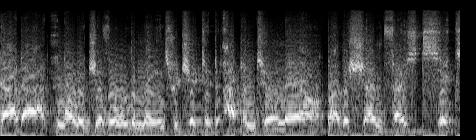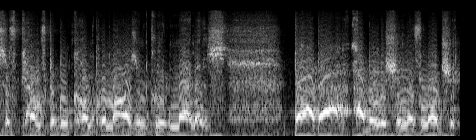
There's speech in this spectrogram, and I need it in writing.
Dada, knowledge of all the means rejected up until now by the shamefaced sex of comfortable compromise and good manners. Dada, abolition of logic,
